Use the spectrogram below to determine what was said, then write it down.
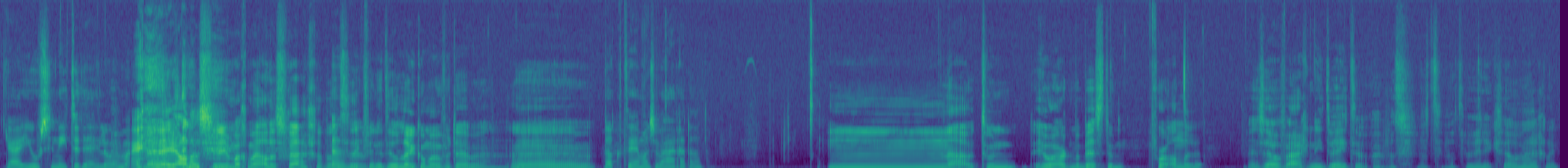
Ja, je hoeft ze niet te delen hoor, maar Nee, nee, alles. Je mag mij alles vragen, want ik vind het heel leuk om over te hebben. Eh, welke thema's waren dat? mm, nou, toen heel hard mijn best doen voor anderen. En zelf eigenlijk niet weten, wat, wat, wat wil ik zelf eigenlijk?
